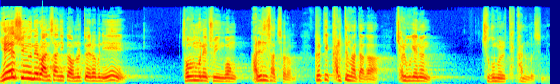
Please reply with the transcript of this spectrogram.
예수의 은혜로 안 사니까 오늘 또 여러분이 좁은 문의 주인공 알리사처럼 그렇게 갈등하다가 결국에는 죽음을 택하는 것입니다.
